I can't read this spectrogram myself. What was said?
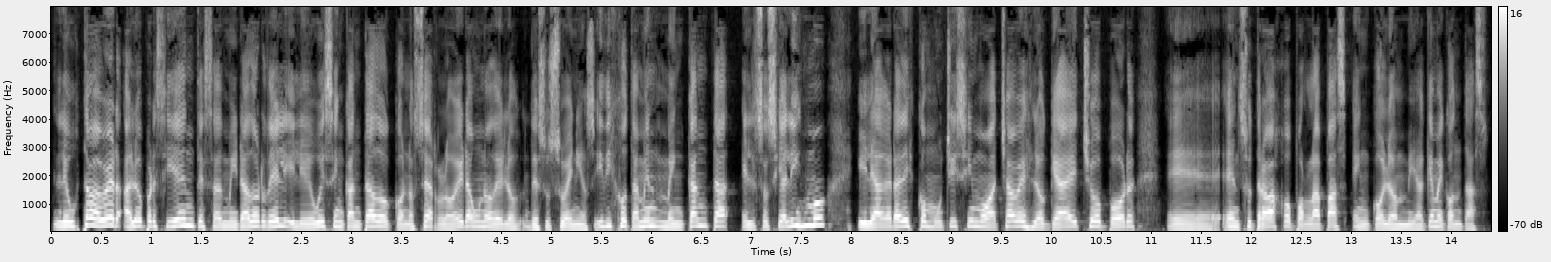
le gustaba ver a lo presidente, es admirador de él y le hubiese encantado conocerlo. Era uno de, los, de sus sueños. Y dijo también, me encanta el socialismo y le agradezco muchísimo a Chávez lo que ha hecho por eh, en su trabajo por la paz en Colombia. ¿Qué me contás?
